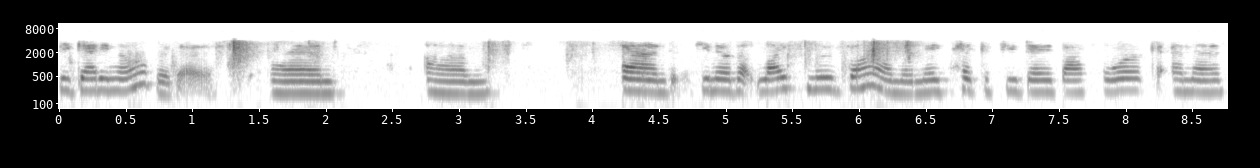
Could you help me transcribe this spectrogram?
be getting over this. And um and you know that life moves on. And they take a few days off work and then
